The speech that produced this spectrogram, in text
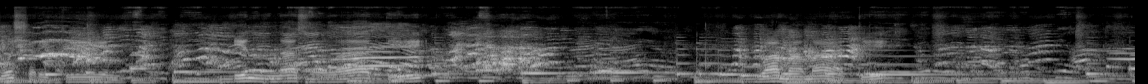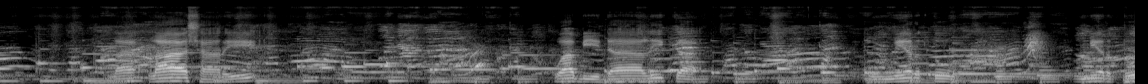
musyrikin. Inna solati wa mamati. La, la syari wa bidalika. Umirtu umirtu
